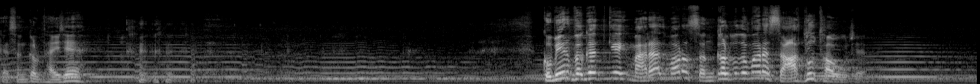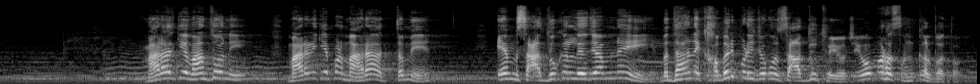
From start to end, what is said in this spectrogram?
કઈ સંકલ્પ થાય છે? કુબેર ભગત કે, મહારાજ, મારો સંકલ્પ તો મારે સાધુ થવું છે. મહારાજ કે, વાંધો નહીં. મારે કે, પણ મહારાજ, તમે એમ સાધુ કન લેજો એમ નહીં. બધાને ખબર પડી જો સાધુ થયો છે. એવો મારો સંકલ્પ હતો.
